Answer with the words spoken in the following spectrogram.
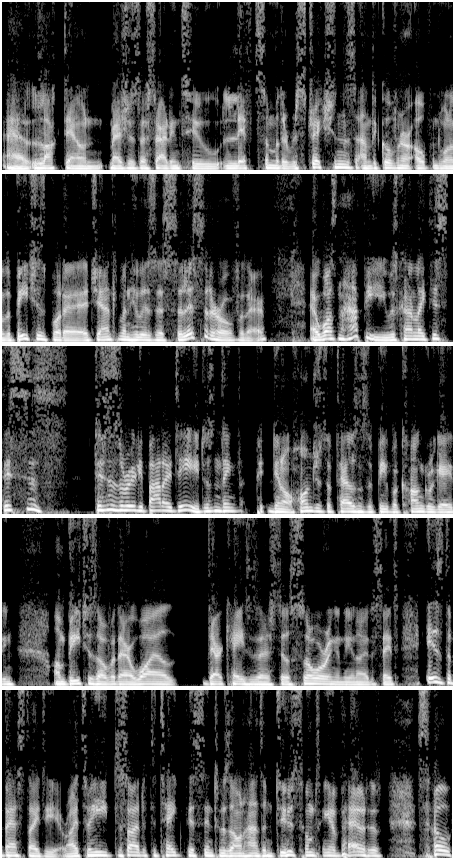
uh, lockdown measures are starting to lift some of the restrictions, and the governor opened one of the beaches. But a, a gentleman who is a solicitor over there uh, wasn't happy. He was kind of like, "This, this is." This is a really bad idea. He doesn't think that, you know hundreds of thousands of people congregating on beaches over there while their cases are still soaring in the United States is the best idea, right? So he decided to take this into his own hands and do something about it. So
